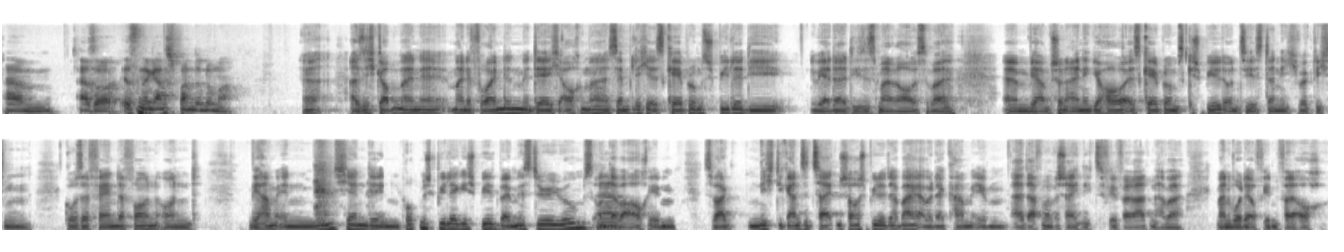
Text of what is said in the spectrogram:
Ähm, also ist eine ganz spannende Nummer. Ja, also ich glaube, meine, meine Freundin, mit der ich auch immer sämtliche Escape Rooms spiele, die wer da dieses Mal raus, weil ähm, wir haben schon einige Horror-Escape Rooms gespielt und sie ist dann nicht wirklich ein großer Fan davon und wir haben in München den Puppenspieler gespielt bei Mystery Rooms und ja. da war auch eben, es war nicht die ganze Zeit ein Schauspieler dabei, aber der kam eben, äh, darf man wahrscheinlich nicht zu viel verraten, aber man wurde auf jeden Fall auch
